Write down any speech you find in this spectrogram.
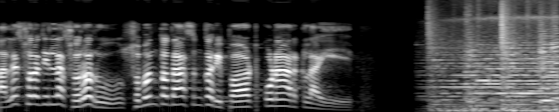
ବାଲେଶ୍ୱର ଜିଲ୍ଲା ସୋରରୁ ସୁମନ୍ତ ଦାସଙ୍କ ରିପୋର୍ଟ କୋଣାର୍କ ଲାଇଭ୍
